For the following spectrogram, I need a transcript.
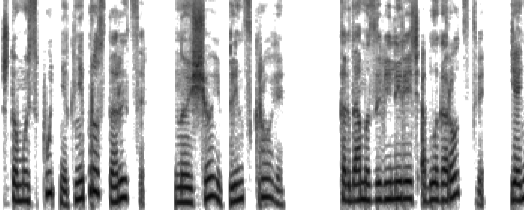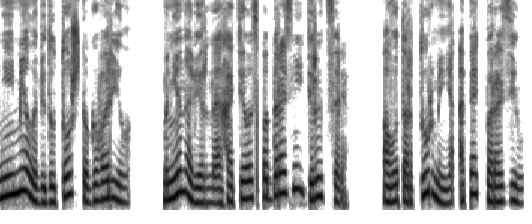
что мой спутник не просто рыцарь, но еще и принц крови. Когда мы завели речь о благородстве, я не имела в виду то, что говорила. Мне, наверное, хотелось подразнить рыцаря. А вот Артур меня опять поразил.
